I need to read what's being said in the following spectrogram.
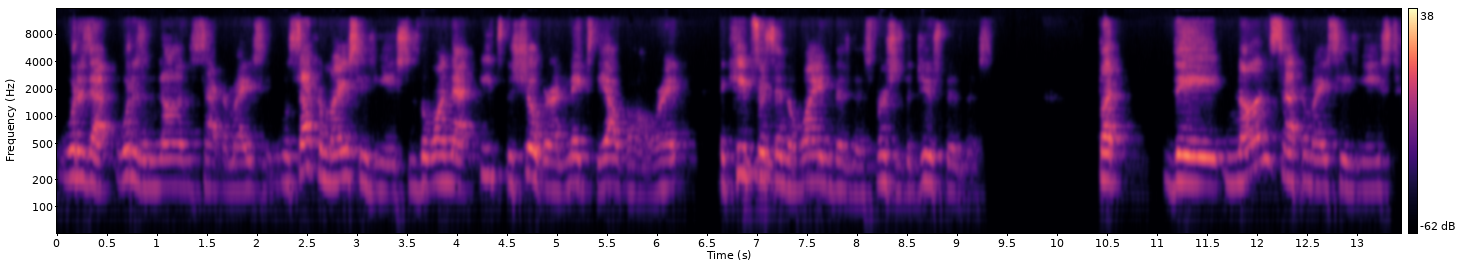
what is that? What is a non-Saccharomyces? Well, Saccharomyces yeast is the one that eats the sugar and makes the alcohol, right? It keeps us in the wine business versus the juice business. But the non-Saccharomyces yeast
